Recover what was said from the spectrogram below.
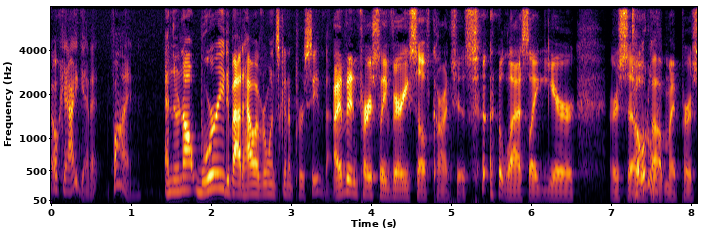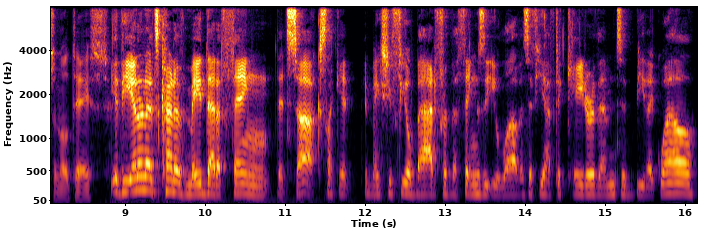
Okay i get it. Fine and they're not worried about how everyone's going to perceive them i've been personally very self-conscious the last like year or so totally. about my personal taste. The internet's kind of made that a thing that sucks. Like it, it makes you feel bad for the things that you love as if you have to cater them to be like, well,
